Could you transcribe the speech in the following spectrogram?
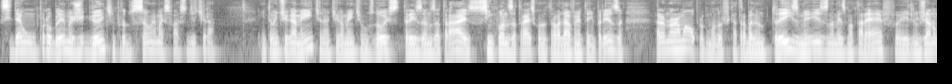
se der um problema gigante em produção, é mais fácil de tirar. Então, antigamente, né, antigamente, uns dois, três anos atrás, cinco anos atrás, quando eu trabalhava em outra empresa, era normal o programador ficar trabalhando três meses na mesma tarefa, ele já não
